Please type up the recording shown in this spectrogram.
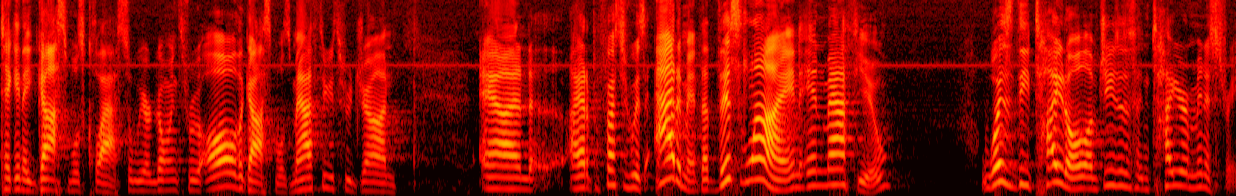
taking a Gospels class, so we were going through all the Gospels, Matthew through John. And I had a professor who was adamant that this line in Matthew was the title of Jesus' entire ministry.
